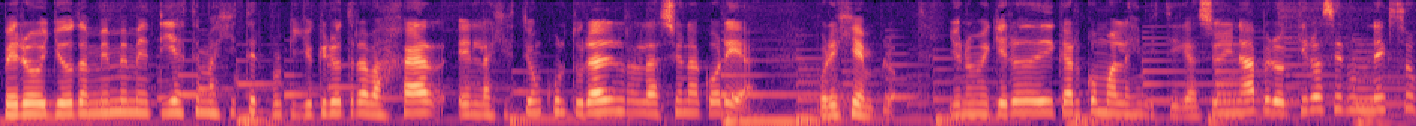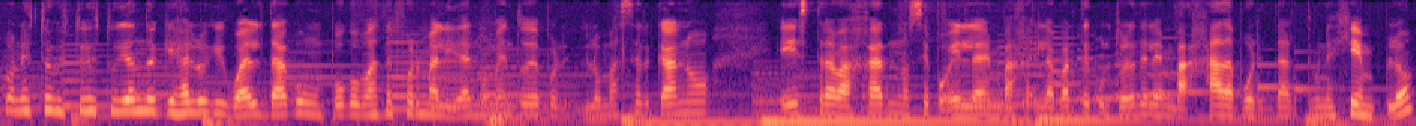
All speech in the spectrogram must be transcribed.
pero yo también me metí a este magíster porque yo quiero trabajar en la gestión cultural en relación a Corea. Por ejemplo, yo no me quiero dedicar como a las investigaciones y nada, pero quiero hacer un nexo con esto que estoy estudiando, que es algo que igual da como un poco más de formalidad el momento de lo más cercano es trabajar, no sé, en la, en la parte cultural de la embajada, por darte un ejemplo,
